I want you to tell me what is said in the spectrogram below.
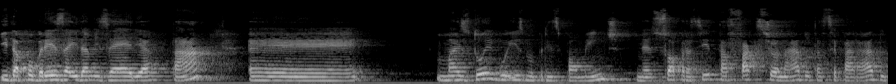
e da pobreza e da miséria, tá? É... Mas do egoísmo principalmente, né? Só para si, tá faccionado, tá separado.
